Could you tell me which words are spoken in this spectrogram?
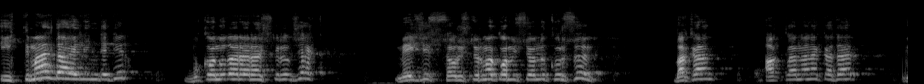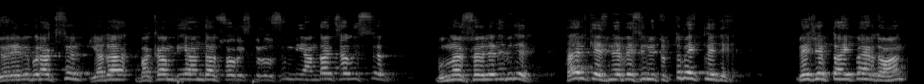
İhtimal dahilindedir. Bu konular araştırılacak. Meclis soruşturma komisyonunu kursun. Bakan aklanana kadar görevi bıraksın ya da bakan bir yandan soruşturulsun bir yandan çalışsın. Bunlar söylenebilir. Herkes nefesini tuttu bekledi. Recep Tayyip Erdoğan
